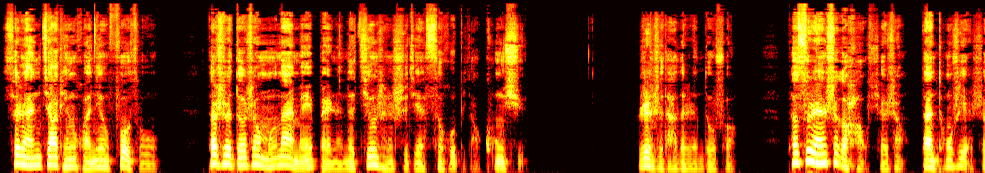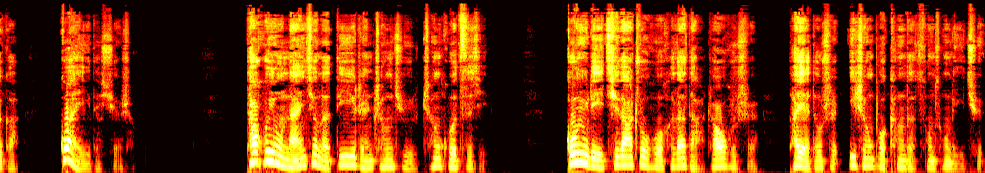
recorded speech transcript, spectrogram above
虽然家庭环境富足，但是德胜蒙奈美本人的精神世界似乎比较空虚。认识他的人都说，他虽然是个好学生，但同时也是个怪异的学生。他会用男性的第一人称去称呼自己。公寓里其他住户和他打招呼时，他也都是一声不吭的匆匆离去。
